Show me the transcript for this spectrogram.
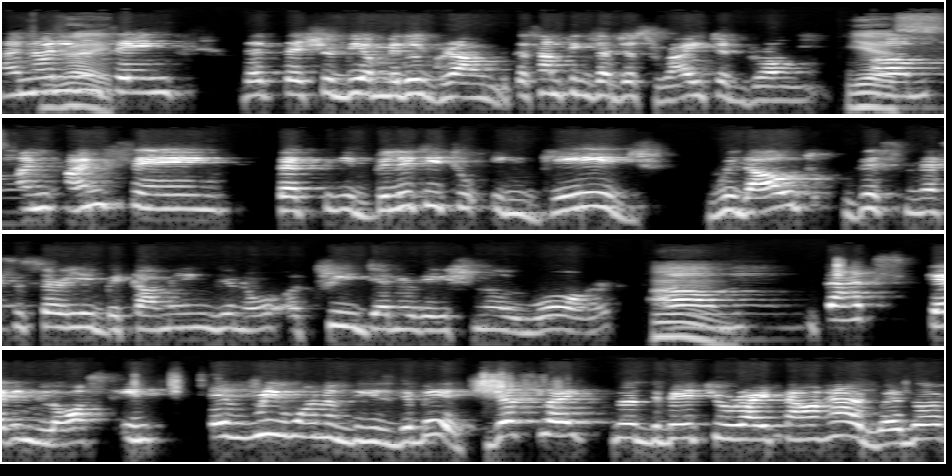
I'm not Right. even saying that there should be a middle ground because some things are just right and wrong. Yes. Um, I'm, I'm saying that the ability to engage without this necessarily becoming, you know, a three generational war, Hmm. um, that's getting lost in every one of these debates. Just like the debate you right now had, whether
